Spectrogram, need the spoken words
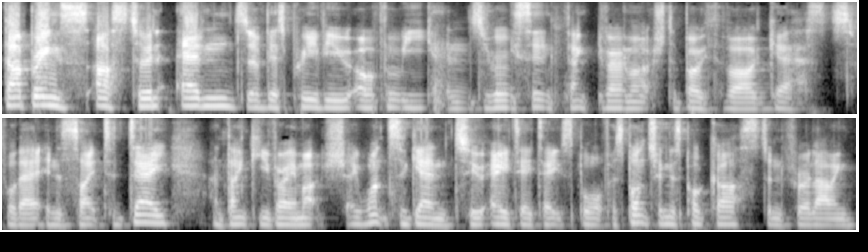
That brings us to an end of this preview of the weekend's racing. Thank you very much to both of our guests for their insight today. And thank you very much uh, once again to 888sport for sponsoring this podcast and for allowing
